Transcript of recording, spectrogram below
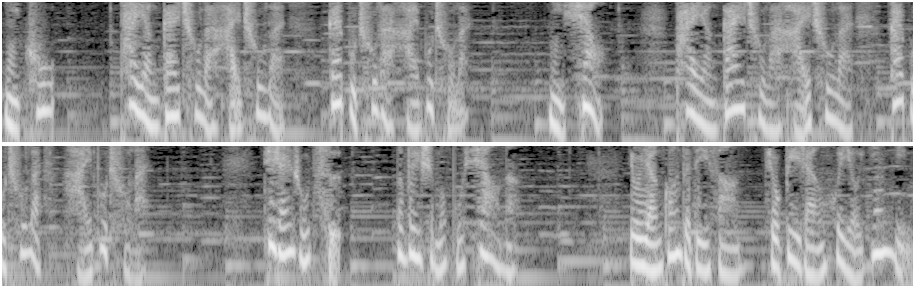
你哭，太阳该出来还出来，该不出来还不出来；你笑，太阳该出来还出来，该不出来还不出来。既然如此，那为什么不笑呢？有阳光的地方就必然会有阴影，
